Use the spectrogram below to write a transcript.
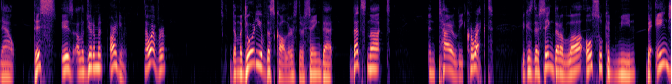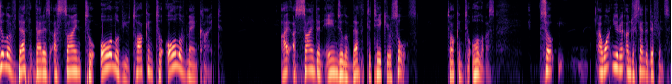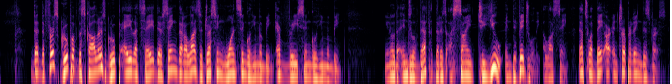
Now this is a legitimate argument. However the majority of the scholars they're saying that that's not entirely correct because they're saying that Allah also could mean the angel of death that is assigned to all of you, talking to all of mankind. I assigned an angel of death to take your souls, talking to all of us. So I want you to understand the difference. The, the first group of the scholars, group A, let's say, they're saying that Allah is addressing one single human being, every single human being. You know, the angel of death that is assigned to you individually, Allah is saying. That's what they are interpreting this verse.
